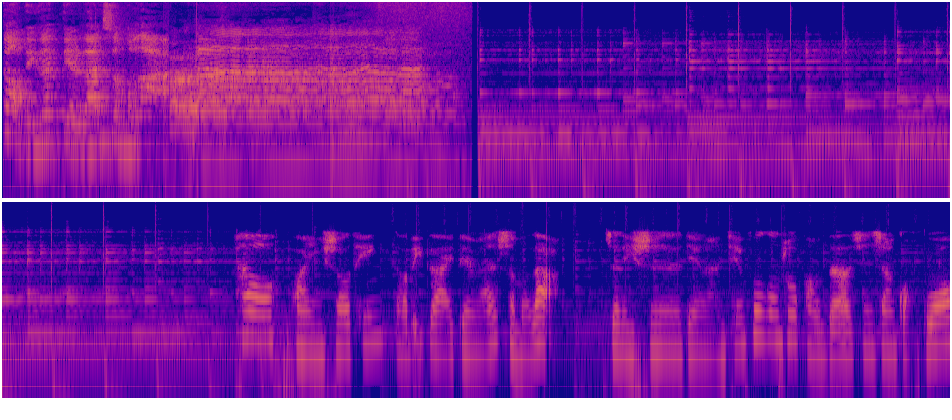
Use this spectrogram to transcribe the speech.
到底在点燃什么啦？啦啦啦啦啦啦啦！Hello，欢迎收听《到底在点燃什么啦》？这里是点燃天赋工作坊的线上广播。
